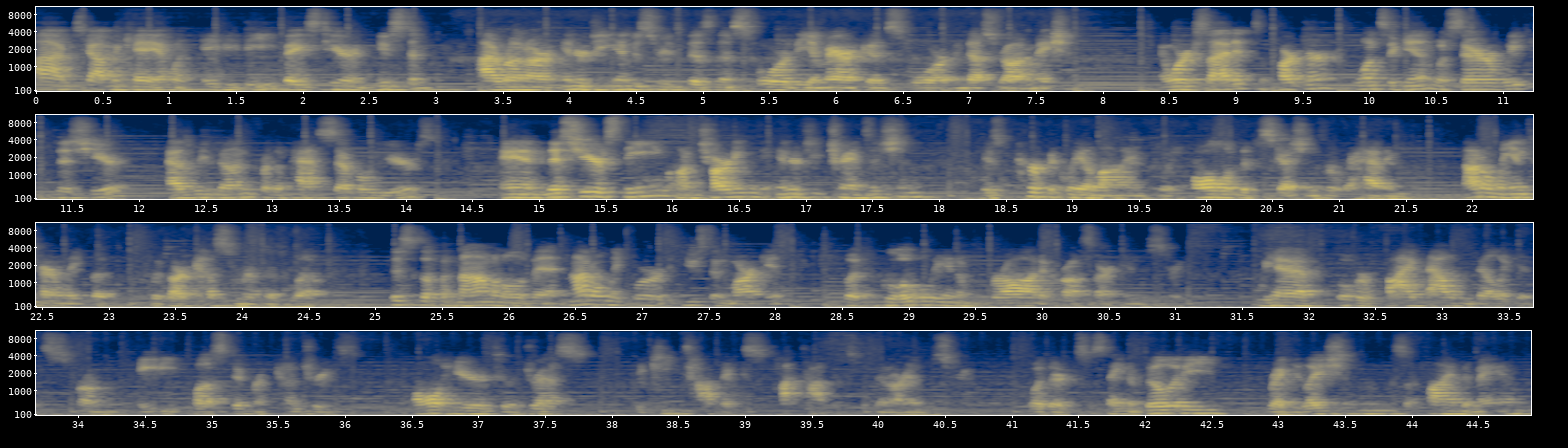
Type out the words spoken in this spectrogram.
Hi, I'm Scott McKay. I'm with ABB based here in Houston. I run our energy industries business for the Americas for industrial automation. And we're excited to partner once again with CERAWeek this year, as we've done for the past several years. And this year's theme on charting the energy transition is perfectly aligned with all of the discussions that we're having, not only internally, but with our customers as well. This is a phenomenal event, not only for the Houston market, but globally and abroad across our industry. We have over 5,000 delegates from 80 plus different countries, all here to address the key topics, hot topics within our industry, whether it's sustainability, regulation, supply and demand,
